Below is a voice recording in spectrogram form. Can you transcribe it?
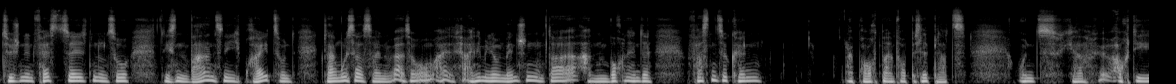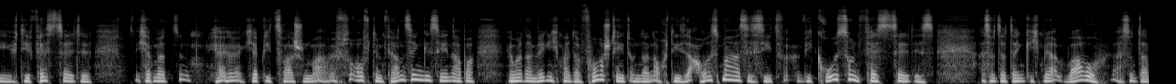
zwischen den Festzelten und so, die sind wahnsinnig breit und klar muss das sein. Also um eine Million Menschen da am Wochenende fassen zu können, da braucht man einfach ein bisschen Platz. Und ja, auch die, die Festzelte. Ich habe ja, ich die zwar schon mal oft im Fernsehen gesehen, aber wenn man dann wirklich mal davor steht und dann auch diese Ausmaße sieht, wie groß so ein Festzelt ist, also da denke ich mir, wow, also da,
